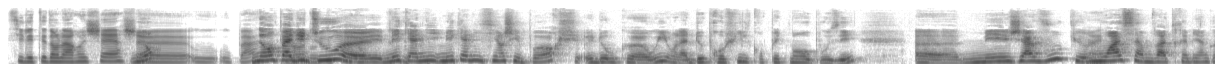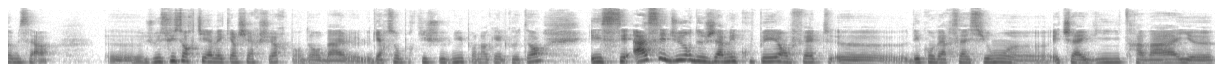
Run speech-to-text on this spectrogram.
s'il était dans la recherche ou, pas. Non, pas du tout. mécanicien chez Porsche. Donc oui, on a deux profils complètement opposés. mais j'avoue que moi, ça me va très bien comme ça. Euh, je me suis sortie avec un chercheur pendant bah, le, garçon pour qui je suis venue pendant quelques temps. Et c'est assez dur de jamais couper en fait euh, des conversations HIV euh, travail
